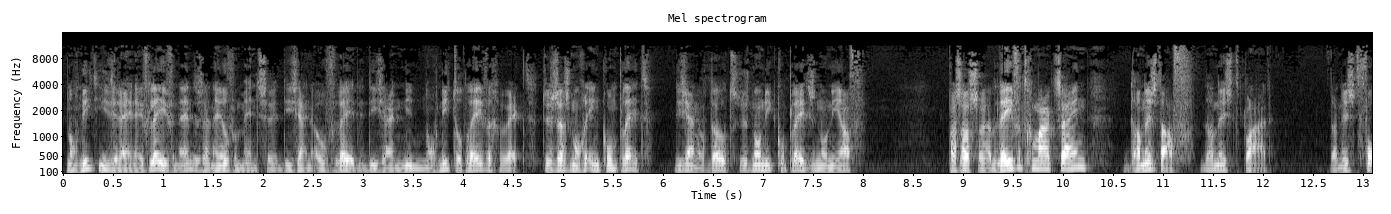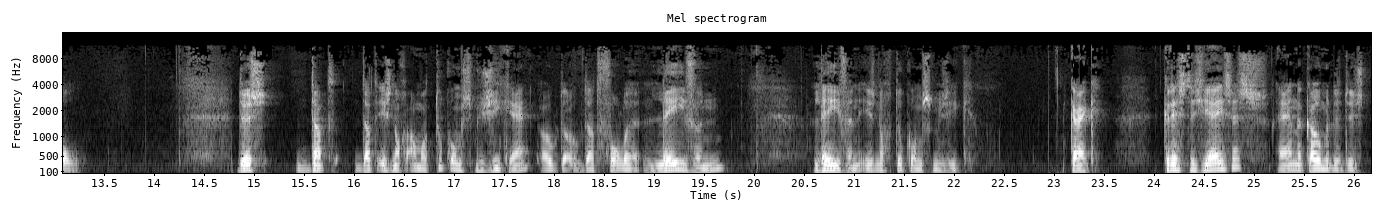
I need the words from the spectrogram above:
Nog niet iedereen heeft leven. Hè? Er zijn heel veel mensen die zijn overleden. Die zijn niet, nog niet tot leven gewekt. Dus dat is nog incompleet. Die zijn nog dood. Dus nog niet compleet. is nog niet af. Pas als ze levend gemaakt zijn, dan is het af. Dan is het klaar. Dan is het vol. Dus dat, dat is nog allemaal toekomstmuziek. Hè? Ook, ook dat volle leven. Leven is nog toekomstmuziek. Kijk, Christus Jezus, en dan komen er dus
